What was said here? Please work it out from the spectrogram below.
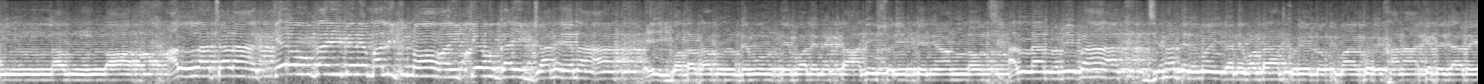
ইল্লাল্লাহ। আল্লাহ ছাড়া কেউ গায়বের মালিক নয়, কেউ গায়ব জানে না। এই কথাটা বলতে বলতে বলেন একটা হাদিস শরীফ টেনে আনলো। আল্লাহ নবী পাক জিহাদের ময়দানে হঠাৎ করে লোকমা করে খানা খেতে যাবে।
